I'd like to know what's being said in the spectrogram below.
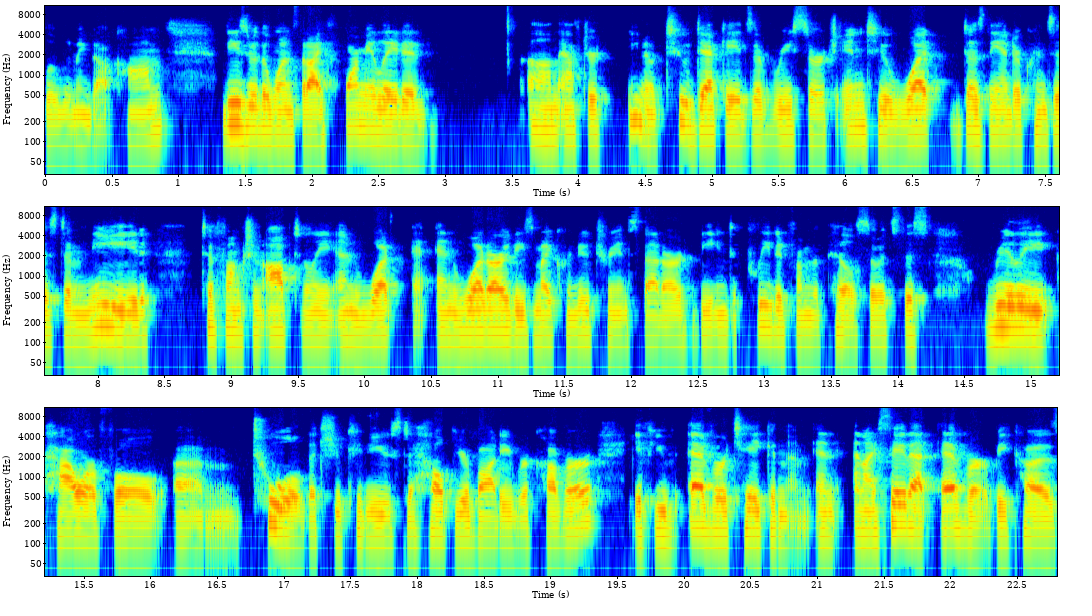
floliving.com. These are the ones that I formulated um, after you know two decades of research into what does the endocrine system need to function optimally and what and what are these micronutrients that are being depleted from the pill? So it's this really powerful um, tool that you can use to help your body recover if you've ever taken them. And and i say that ever because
